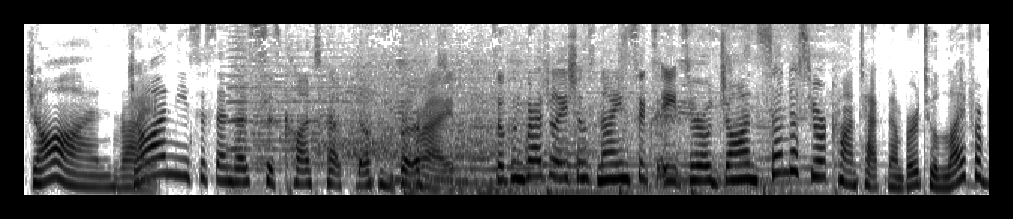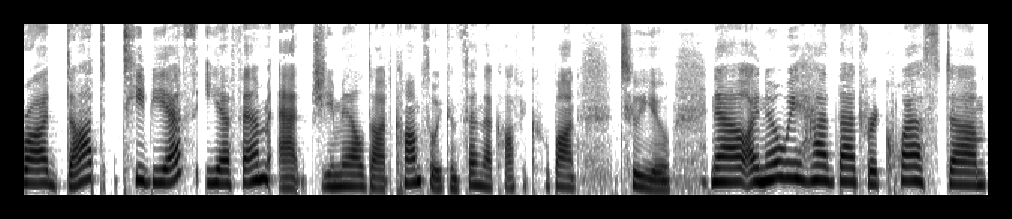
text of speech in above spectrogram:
John. Right. John needs to send us his contact number. Right. So congratulations, 9680 John. Send us your contact number to lifeabroad.tbsefm at gmail.com so we can send that coffee coupon to you. Now, I know we had that request, um,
